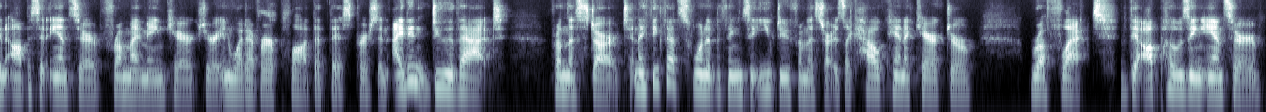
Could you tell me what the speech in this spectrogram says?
an opposite answer from my main character in whatever plot that this person. I didn't do that from the start. And I think that's one of the things that you do from the start is like how can a character reflect the opposing answer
